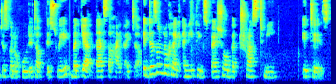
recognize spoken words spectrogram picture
just gonna hold it up this way. But yeah, that's the highlighter. It doesn't look like anything special but trust me, it is.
